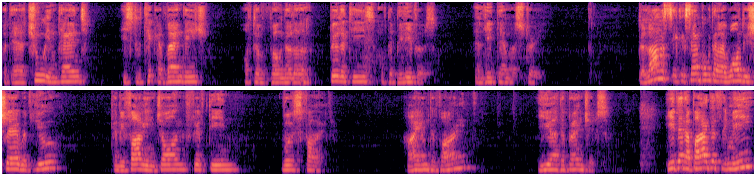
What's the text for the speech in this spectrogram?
but their true intent is to take advantage of the vulnerabilities of the believers and lead them astray. The last example that I want to share with you can be found in John 15, verse 5. I am the vine, ye are the branches. He that abideth in me,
